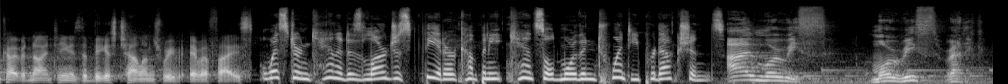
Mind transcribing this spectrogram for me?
COVID 19 is the biggest challenge we've ever faced. Western Canada's largest theatre company cancelled more than 20 productions. I'm Maurice, Maurice Raddick.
